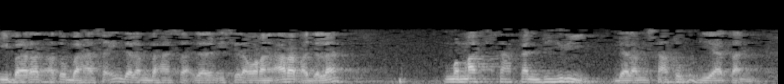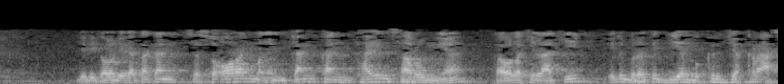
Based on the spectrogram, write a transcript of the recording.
ibarat atau bahasa ini dalam bahasa dalam istilah orang Arab adalah memaksakan diri dalam satu kegiatan. Jadi kalau dikatakan seseorang mengencangkan kain sarungnya, kalau laki-laki itu berarti dia bekerja keras.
